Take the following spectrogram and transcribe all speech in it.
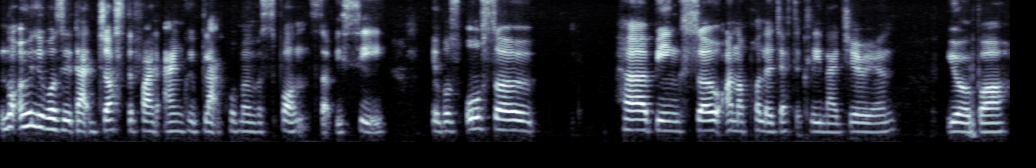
not only was it that justified angry black woman response that we see, it was also her being so unapologetically Nigerian, Yoruba,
